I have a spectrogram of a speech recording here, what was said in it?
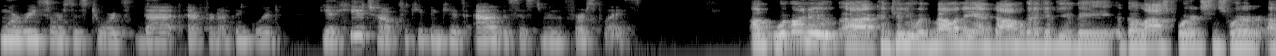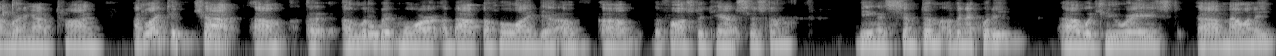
more resources towards that effort, I think, would be a huge help to keeping kids out of the system in the first place. Um, we're going to uh, continue with Melanie and Don. We're going to give you the, the last word since we're uh, running out of time. I'd like to chat um, a, a, little bit more about the whole idea of uh, the foster care system being a symptom of inequity, uh, which you raised, uh, Melanie.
